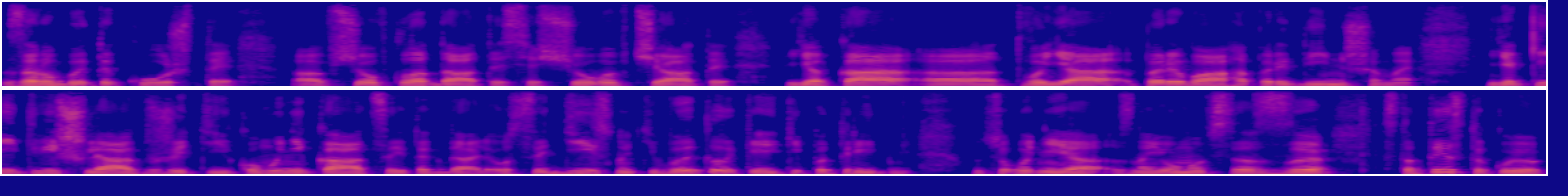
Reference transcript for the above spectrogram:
заробити кошти, в що вкладатися, що вивчати, яка твоя перевага перед іншими, який твій шлях в житті, комунікація і так далі. Ось це дійсно ті виклики, які потрібні. От сьогодні я знайомився з статистикою,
